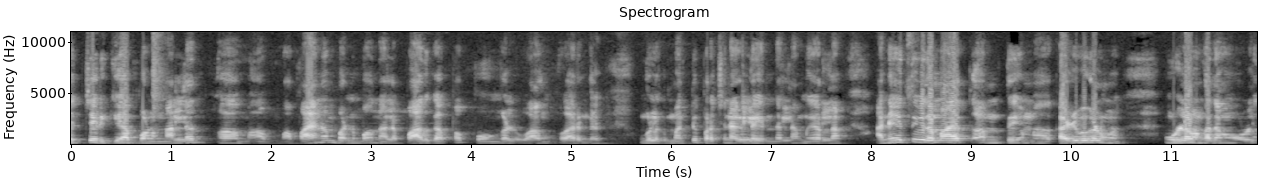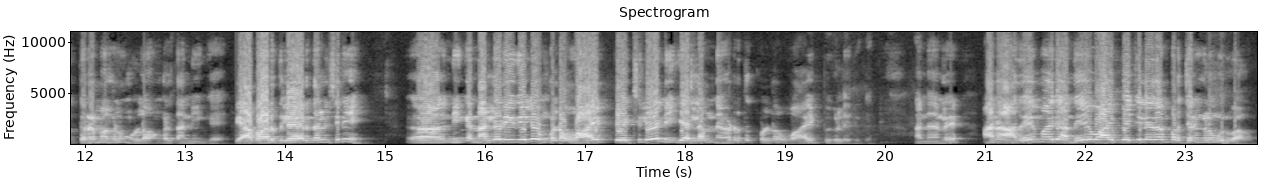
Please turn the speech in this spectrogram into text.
எச்சரிக்கையாக போகணும். நல்ல பயணம் பண்ணும்போது நல்ல பாதுகாப்பாக போங்கள் வாங் வாருங்கள். உங்களுக்கு மற்ற பிரச்சனைகள் இருந்தெல்லாம் மீறலாம். அனைத்து விதமான கழிவுகளும் உள்ளவங்க தான் உள்ள திறமைகளும் உள்ளவங்க தான் நீங்கள் வியாபாரத்திலே இருந்தாலும் சரி நீங்கள் நீங்க நல்ல ரீதியில உங்களோட வாய்ப்பேச்சிலே நீங்க எல்லாம் நேடுறதுக்குள்ள வாய்ப்புகள் இருக்கு. அதனால ஆனா அதே மாதிரி அதே வாய்ப்பேச்சிலே தான் பிரச்சனைகளும் உருவாகும்.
